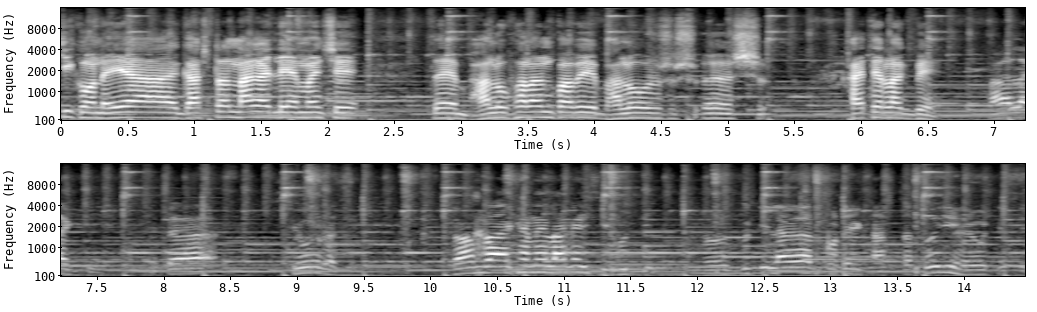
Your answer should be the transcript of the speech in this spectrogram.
কি কোন এই গাছটা লাগাইলে মানুষে ভালো ফলন পাবে, ভালো খাইতে লাগবে? ভালো লাগছে এটা শিওর আছে। তো আমরা এখানে লাগাইছি গুটি তো গুটি লাগার পরে গাছটা তৈরি হয়ে উঠেছে।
